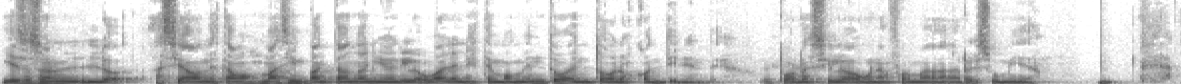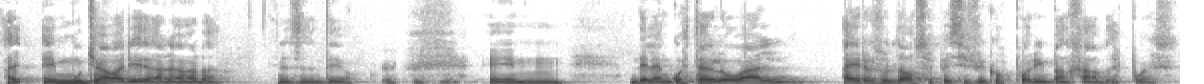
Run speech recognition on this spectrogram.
Y esos son lo, hacia donde estamos más impactando a nivel global en este momento en todos los continentes, por decirlo de alguna forma resumida. Hay, mucha variedad, la verdad, en ese sentido. Em, de la encuesta global, hay resultados específicos por Impact Hub después.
